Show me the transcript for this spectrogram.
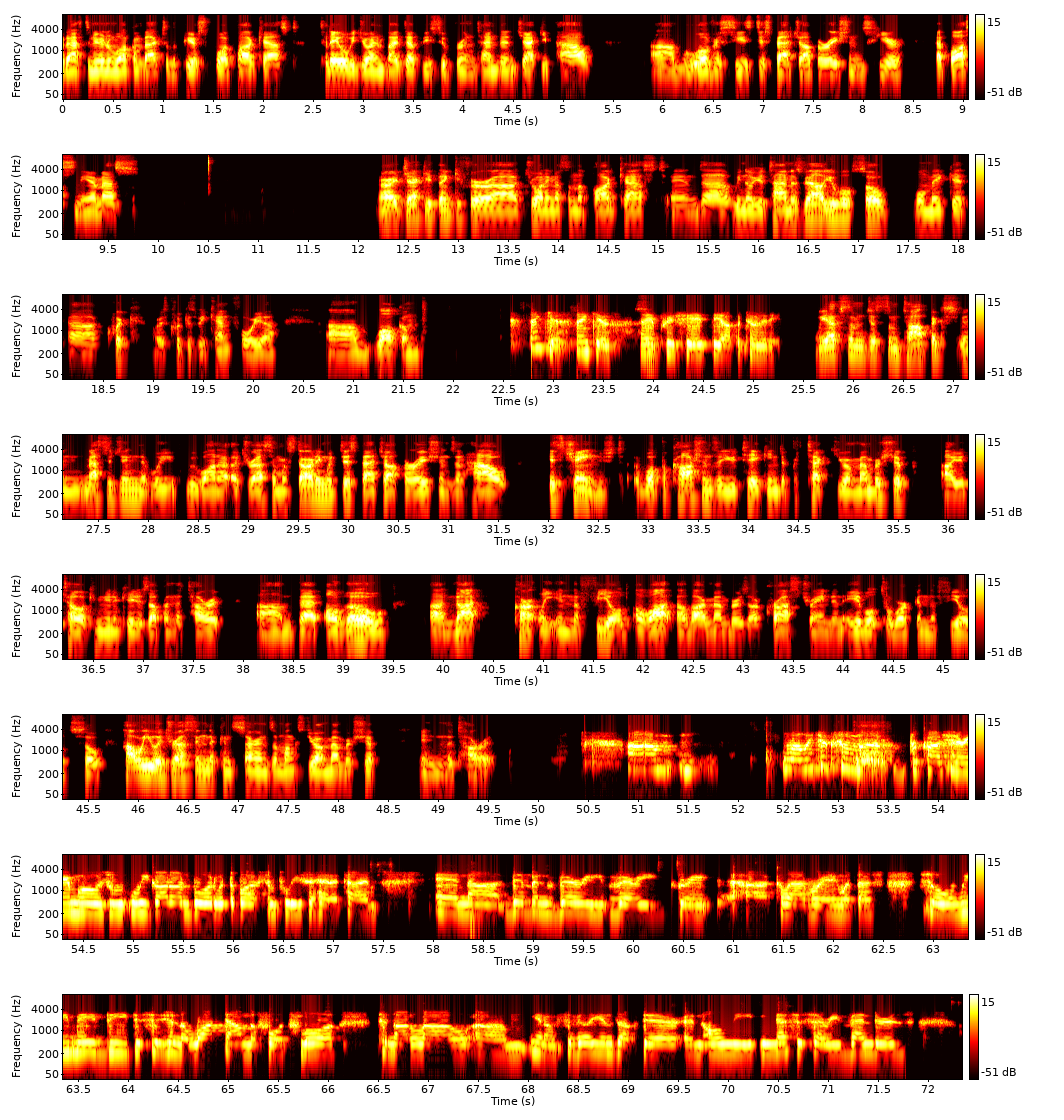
Good afternoon and welcome back to the Peer Support Podcast. Today we'll be joined by Deputy Superintendent Jackie Powell, um, who oversees dispatch operations here at Boston EMS. All right, Jackie, thank you for uh, joining us on the podcast. And uh, we know your time is valuable, so we'll make it uh, quick or as quick as we can for you. Um, welcome. Thank you. Thank you. I appreciate the opportunity we have some just some topics and messaging that we we want to address and we're starting with dispatch operations and how it's changed. What precautions are you taking to protect your membership uh, your telecommunicators up in the turret? Um, that although uh, not currently in the field a lot of our members are cross trained and able to work in the field. So how are you addressing the concerns amongst your membership in the turret? Um, well, we took some uh, precautionary moves. We got on board with the Boston Police ahead of time, and uh, they've been very, very great uh, collaborating with us. So we made the decision to lock down the fourth floor to not allow, um, you know, civilians up there and only necessary vendors.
